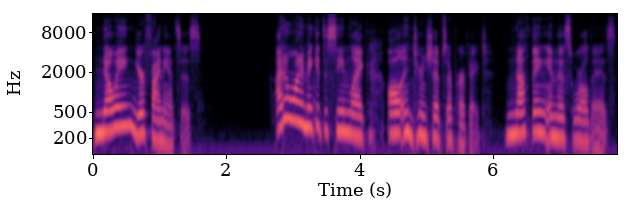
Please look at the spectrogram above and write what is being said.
knowing your finances. I don't want to make it to seem like all internships are perfect. Nothing in this world is.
